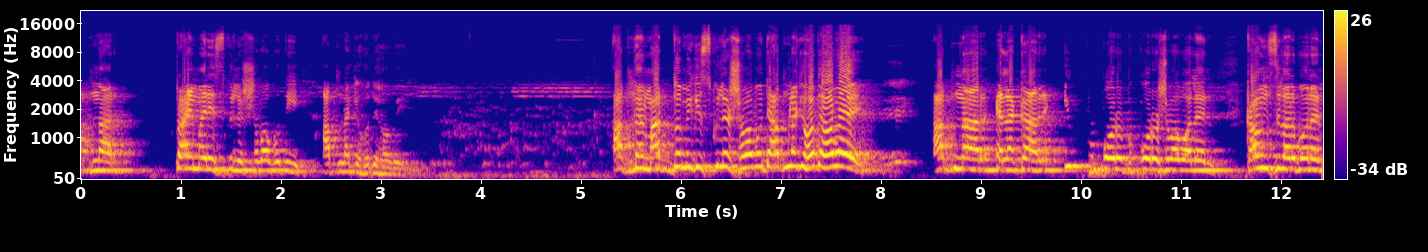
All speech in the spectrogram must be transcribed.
আপনার প্রাইমারি স্কুলের সভাপতি আপনাকে হতে হবে। আপনার মাধ্যমিক স্কুলের সভাপতি আপনাকে হতে হবে। আপনার এলাকার পৌরসভা বলেন কাউন্সিলর বলেন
